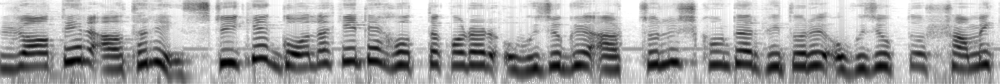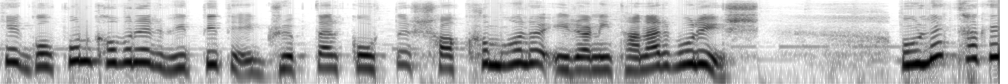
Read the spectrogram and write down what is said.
রাতের আধারে স্ত্রীকে গলা কেটে হত্যা করার অভিযোগে আটচল্লিশ ঘণ্টার ভিতরে অভিযুক্ত স্বামীকে গোপন খবরের ভিত্তিতে গ্রেপ্তার করতে সক্ষম হল ইরানি থানার পুলিশ। উল্লেখ থাকে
